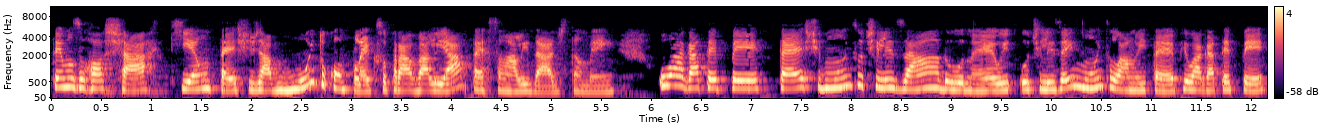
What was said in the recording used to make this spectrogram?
Temos o Rochar, que é um teste já muito complexo para avaliar a personalidade também. O HTP, teste muito utilizado, né? Eu utilizei muito lá no ITEP o HTP,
